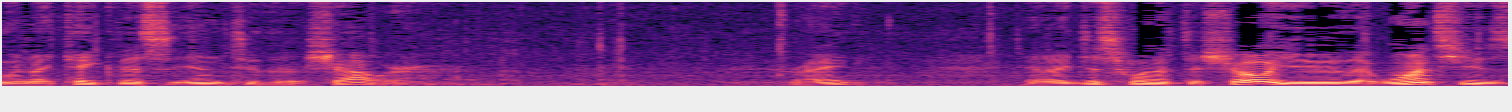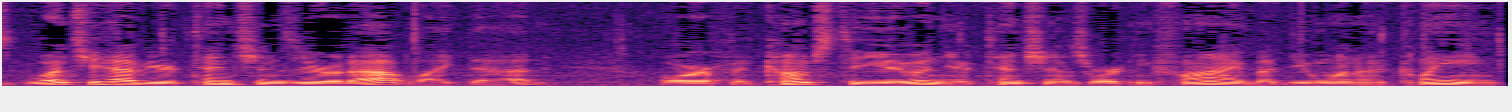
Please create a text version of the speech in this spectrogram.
when I take this into the shower. Right? And I just wanted to show you that once you once you have your tension zeroed out like that, or if it comes to you and your tension is working fine but you want to clean,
